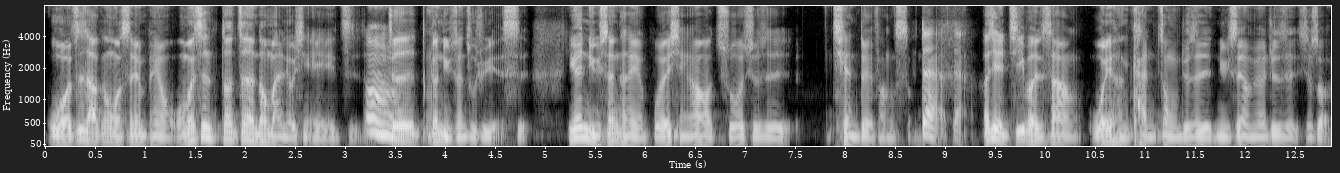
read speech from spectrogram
我至少跟我身边朋友，我们是都真的都蛮流行 A A 制的，就是跟女生出去也是，因为女生可能也不会想要说就是。欠对方什么？对对，而且基本上我也很看重，就是女生有没有，就是就说，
